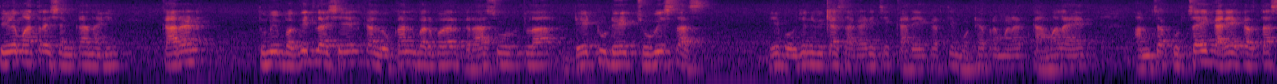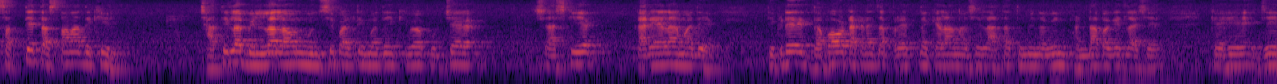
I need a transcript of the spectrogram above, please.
तीळ मात्र शंका नाही. कारण तुम्ही बघितलं असेल का लोकांबरोबर ग्रासरूटला डे टू डे चोवीस तास हे बहुजन विकास आघाडीचे कार्यकर्ते मोठ्या प्रमाणात कामाला आहेत. आमचा कुठचाही कार्यकर्ता सत्तेत असताना देखील छातीला बिल्ला लावून म्युन्सिपाल्टीमध्ये किंवा कुठच्या शासकीय कार्यालयामध्ये तिकडे दबाव टाकण्याचा प्रयत्न केला नसेल आता तुम्ही नवीन फंडा बघितला असेल की हे जे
